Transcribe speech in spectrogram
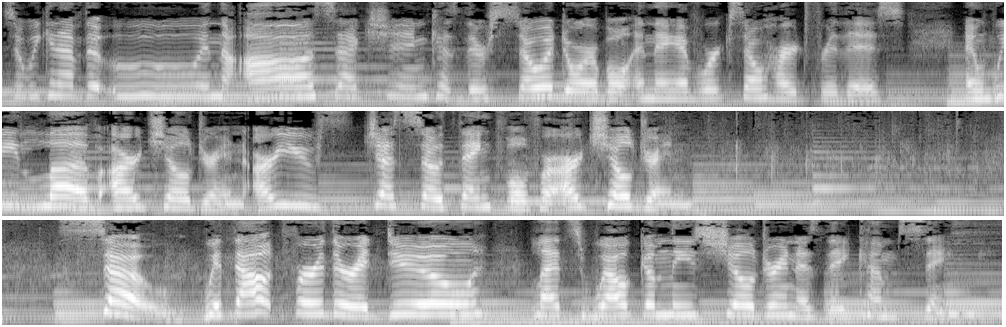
so we can have the ooh and the ah section because they're so adorable and they have worked so hard for this. And we love our children. Are you just so thankful for our children? So, without further ado, let's welcome these children as they come sing.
